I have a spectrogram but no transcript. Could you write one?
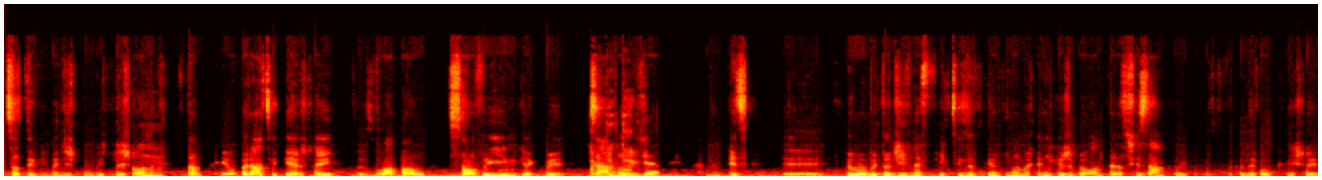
co ty mi będziesz mówić? Przecież on Mhm. w tamtej operacji pierwszej złapał sowy i im jakby Tak, za tak, mną tak. idziemy. Więc y, byłoby to dziwne w fikcji ze względu na mechanikę, żeby on teraz się zamknął i po prostu wykonywał kliszy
